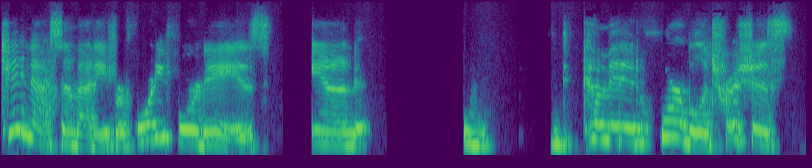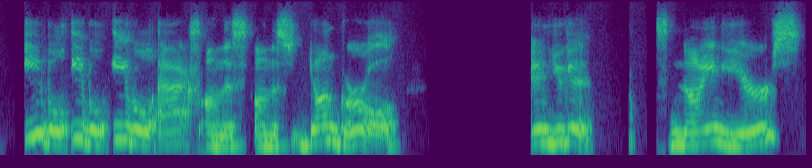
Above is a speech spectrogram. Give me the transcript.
kidnap somebody for 44 days and committed horrible, atrocious, evil, evil, evil acts on this on this young girl, and you get nine years,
